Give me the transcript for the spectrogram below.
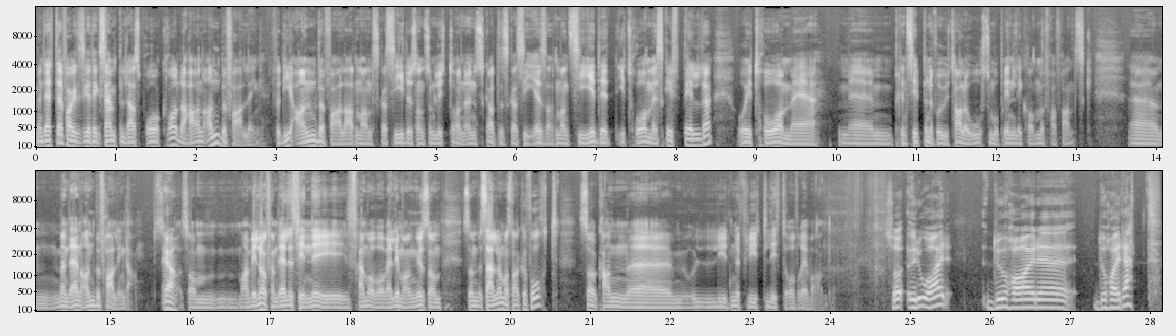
Men dette er faktisk et eksempel der Språkrådet har en anbefaling. For de anbefaler at man skal si det sånn som lytteren ønsker at det skal sies. At man sier det i tråd med skriftbildet og i tråd med, med prinsippene for uttale av ord som opprinnelig kommer fra fransk. Um, men det er en anbefaling, da. Så, Ja. Som man vil nok fremdeles finne i fremover veldig mange som, som selv om man snakker fort, så kan uh, lydene flyte litt over i hverandre. Så Roar, du har, eh, du har rett,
